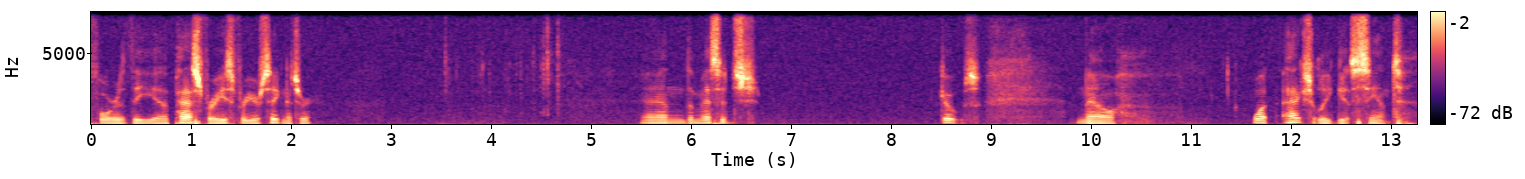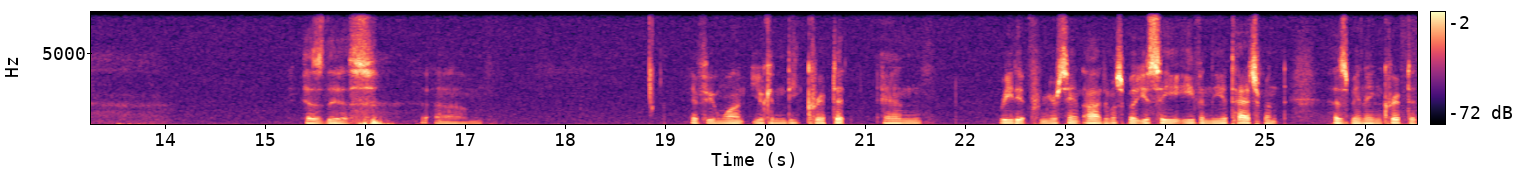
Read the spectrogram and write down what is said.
for the uh, passphrase for your signature and the message goes. Now what actually gets sent is this. Um, if you want, you can decrypt it and read it from your sent items, but you see even the attachment has been encrypted.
